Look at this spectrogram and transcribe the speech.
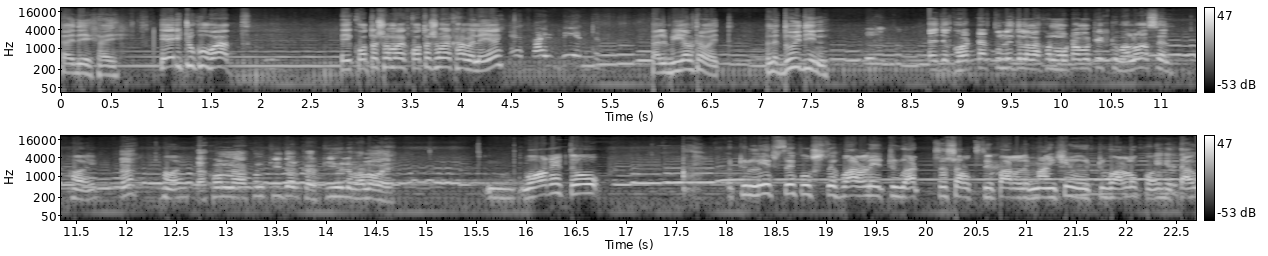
তাই দিয়ে খাই এইটুকু ভাত এই কত সময় কত সময় খাবেন এই কাল বিয়াল থামাইত মানে দুই দিন। এই যে ঘরটার তুলে দিলাম এখন মোটামুটি একটু ভালো আছেন? হয়। হ্যাঁ? হয়। এখন এখন কি দরকার? কি হলে ভালো হয়? ঘরে তো একটু লেপতে পুষতে পারলে একটু আটতে চলতে পারলে মানুষেও একটু ভালো কয় তাও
